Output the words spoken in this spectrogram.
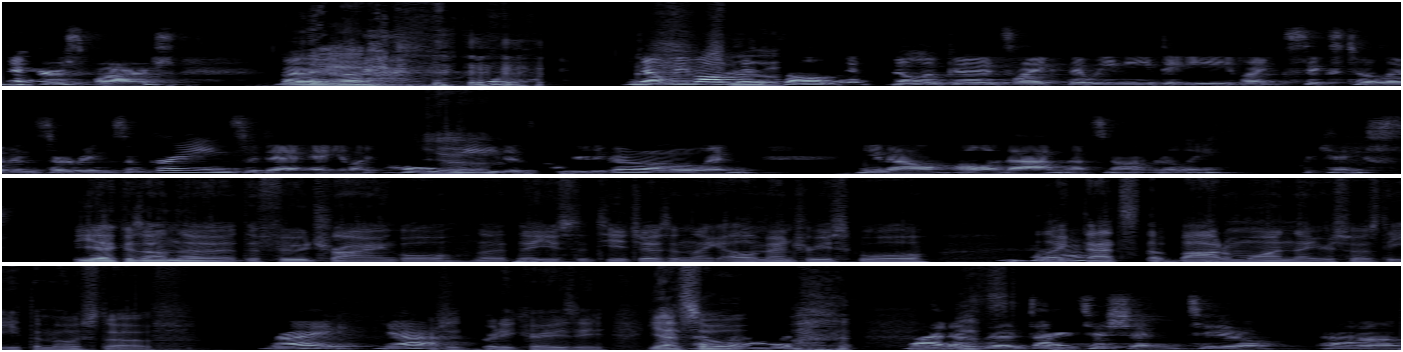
Snickers bars but Yeah. you know, we've all been True. sold this bill of goods like that we need to eat like six to 11 servings of grains a day, like whole Yeah. wheat is the way to go, and, you know, all of that. And that's not really the case. Yeah, because on the the food triangle that they used to teach us in like elementary school, like Mhm. that's the bottom one that you're supposed to eat the most of, Right. Yeah. which is pretty crazy. Yeah, That's so I would as a dietitian too. Um,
